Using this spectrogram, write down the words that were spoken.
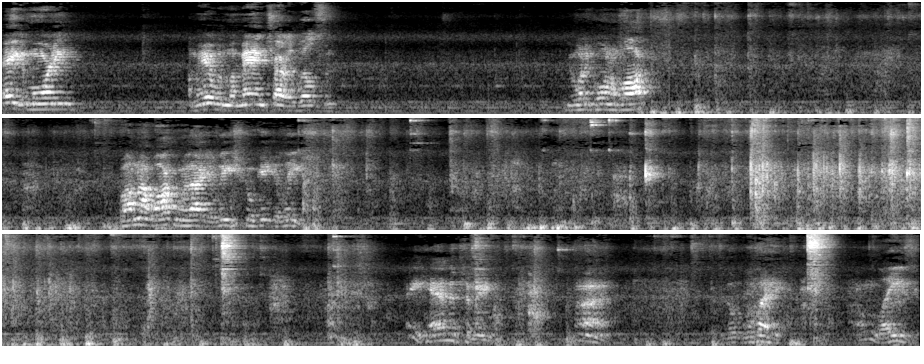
Hey, good morning. I'm here with my man Charlie Wilson. You want to go on a walk? Well, I'm not walking without your leash. Go get your leash. Hey, hand it to me. Come on. Good boy. I'm lazy.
